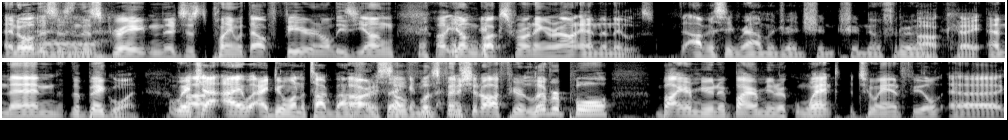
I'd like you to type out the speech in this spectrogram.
And oh, this isn't this great, and they're just playing without fear and all these young uh, young bucks running around, and then they lose. Obviously, Real Madrid should should go through. Okay, and then the big one, which uh, I, I do want to talk about for right, a second. So let's finish it off here. Liverpool Bayern Munich. Bayern Munich went to Anfield, uh,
